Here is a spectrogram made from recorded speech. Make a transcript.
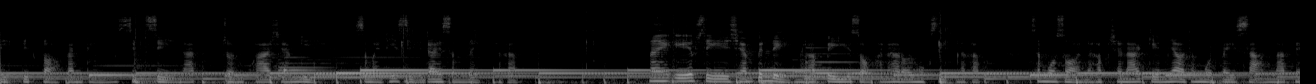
ลีกติดต่อกันถึง 14 นัด จนคว้าแชมป์ลีกสมัยที่ 4 ได้สำเร็จนะครับ ใน AFC แชมเปี้ยนลีกนะครับปี 2560 นะครับสโมสรนะครับชนะเกมเย่าทั้งหมดไป 3 นัดใน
